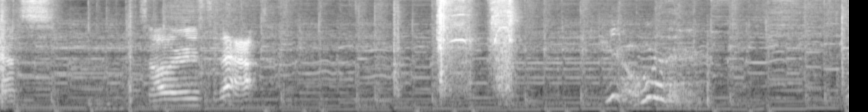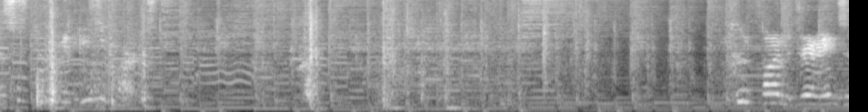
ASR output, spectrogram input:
That's, that's all there is to that. Get over there. This is the easy part. Couldn't find the drains.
